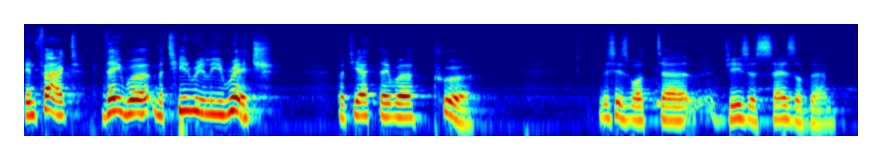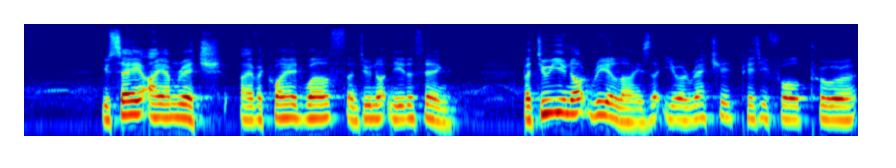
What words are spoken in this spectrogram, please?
In fact, they were materially rich, but yet they were poor. This is what uh, Jesus says of them. You say, I am rich, I have acquired wealth, and do not need a thing. But do you not realize that you are wretched, pitiful, poor,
